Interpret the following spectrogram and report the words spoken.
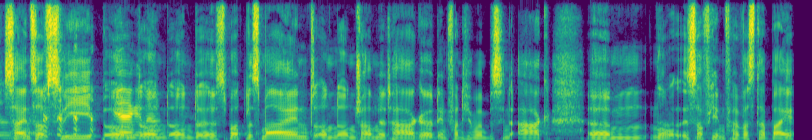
äh. Science of Sleep und, Ja, genau. und, und äh, Spotless Mind und, und Charme der Tage, den fand ich immer ein bisschen arg. Ähm, ne, ist auf jeden Fall was dabei.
